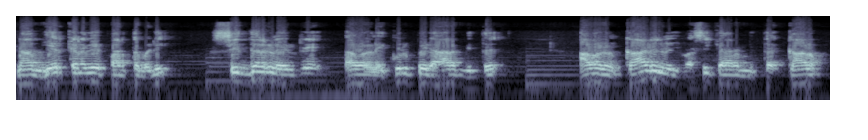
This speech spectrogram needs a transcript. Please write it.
நாம் ஏற்கனவே பார்த்தபடி சித்தர்கள் என்றே அவர்களை குறிப்பிட ஆரம்பித்து அவர்கள் காடுகளில் வசிக்க ஆரம்பித்த காலம்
